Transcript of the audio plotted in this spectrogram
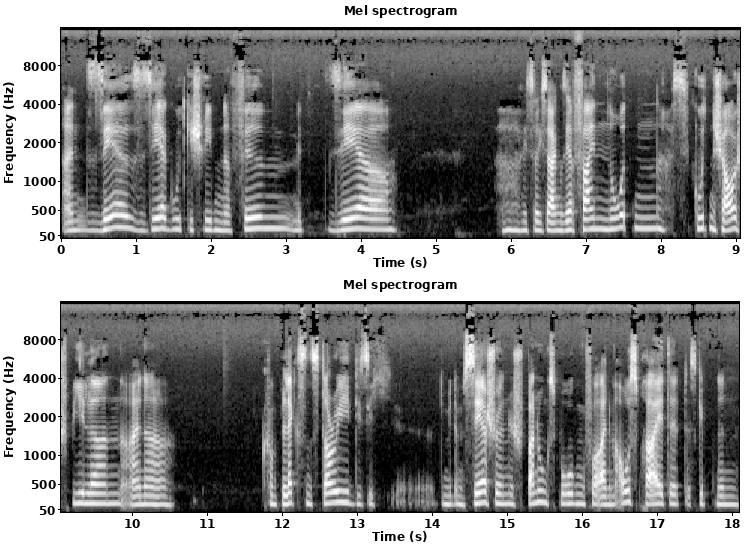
ein sehr, sehr gut geschriebener Film mit sehr, wie soll ich sagen, sehr feinen Noten, guten Schauspielern, einer komplexen Story, die sich die mit einem sehr schönen Spannungsbogen vor einem ausbreitet. Es gibt einen,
